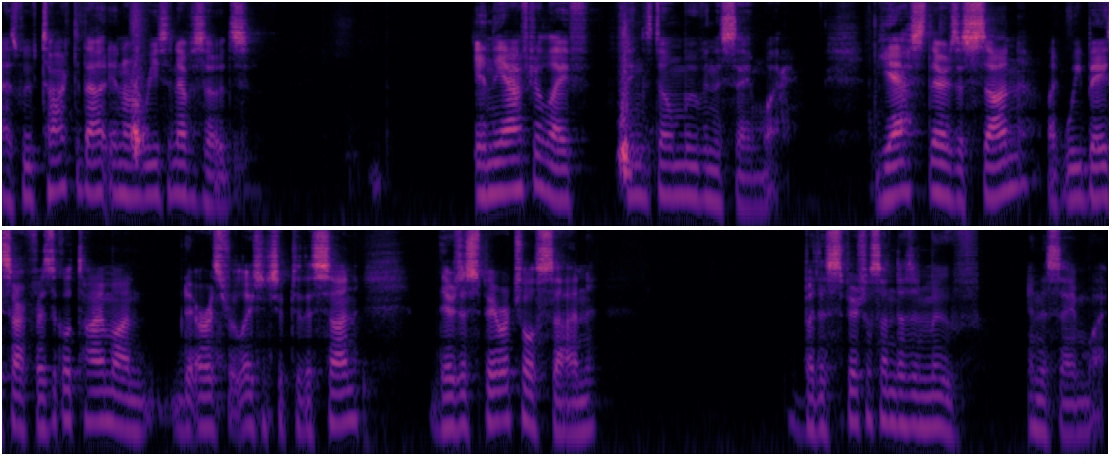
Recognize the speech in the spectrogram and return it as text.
as we've talked about in our recent episodes, in the afterlife, things don't move in the same way. Yes, there's a sun, like we base our physical time on the earth's relationship to the sun. There's a spiritual sun, but the spiritual sun doesn't move in the same way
